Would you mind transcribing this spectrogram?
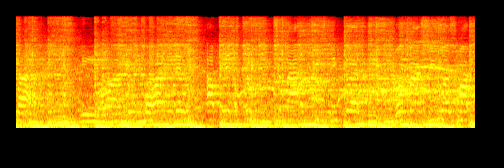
You know I'm the pointless. I've been approved to my accused because, well, my, she was my.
